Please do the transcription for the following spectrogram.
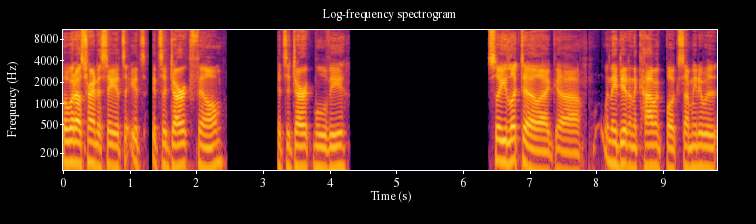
But what I was trying to say, it's it's it's a dark film. It's a dark movie. So you look to like uh, when they did in the comic books. I mean, it was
